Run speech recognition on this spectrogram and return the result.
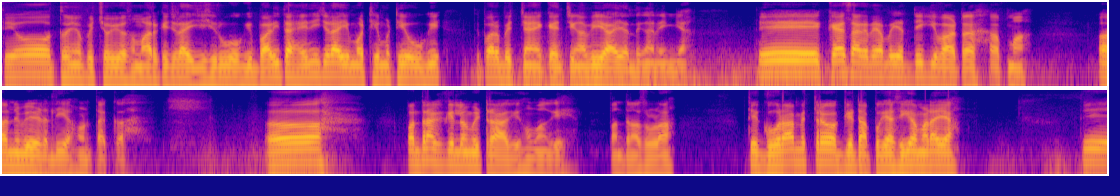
ਤੇ ਉਹ ਉੱਥੋਂ ਹੀ ਪਿੱਛੋਂ ਹੀ ਉਸ ਮਾਰ ਕੇ ਚੜਾਈ ਜੀ ਸ਼ੁਰੂ ਹੋ ਗਈ। ਬਾੜੀ ਤਾਂ ਹੈ ਨਹੀਂ ਚੜਾਈ ਮੱਠੀ ਮੱਠੀ ਹੋਊਗੀ ਤੇ ਪਰ ਵਿੱਚ ਇਹ ਕੈਂਚੀਆਂ ਵੀ ਆ ਜਾਂਦੀਆਂ ਨੇਗੀਆਂ ਤੇ ਕਹਿ ਸਕਦੇ ਆ ਬਈ ਅੱਧੀ ਕੀ ਵਾਟ ਆਪਾਂ ਨਿਬੇੜ ਲਈ ਹੁਣ ਤੱਕ। ਅ 15 ਕੁ ਕਿਲੋਮੀਟਰ ਆ ਗਏ ਹੋਵਾਂਗੇ 15 16 ਤੇ ਗੋਰਾ ਮਿੱਤਰ ਅੱਗੇ ਟੱਪ ਗਿਆ ਸੀਗਾ ਮੜਾ ਜਿਹਾ। ਤੇ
